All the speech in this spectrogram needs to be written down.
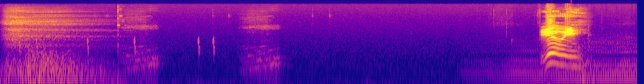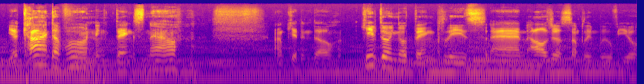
Fury, you're kind of ruining things now. I'm kidding though. Keep doing your thing, please, and I'll just simply move you.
